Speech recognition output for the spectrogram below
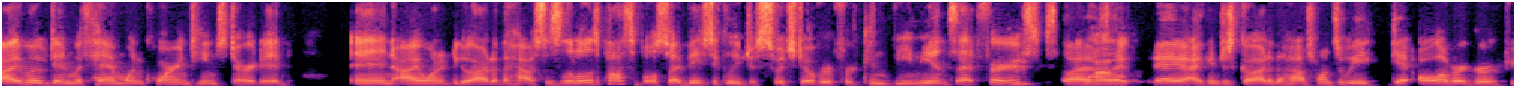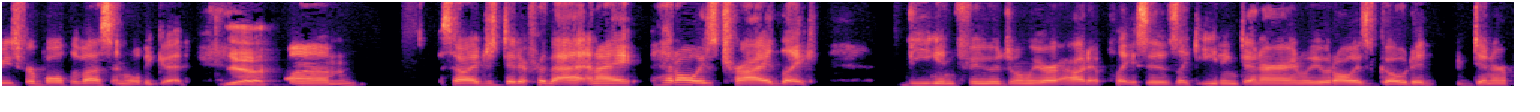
I moved in with him when quarantine started, and I wanted to go out of the house as little as possible. So I basically just switched over for convenience at 1st mm-hmm. So I wow. was like, okay, I can just go out of the house once a week, get all of our groceries for both of us, and we'll be good. Yeah. Um. So I just did it for that, and I had always tried like vegan foods when we were out at places like eating dinner and we would always go to dinner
